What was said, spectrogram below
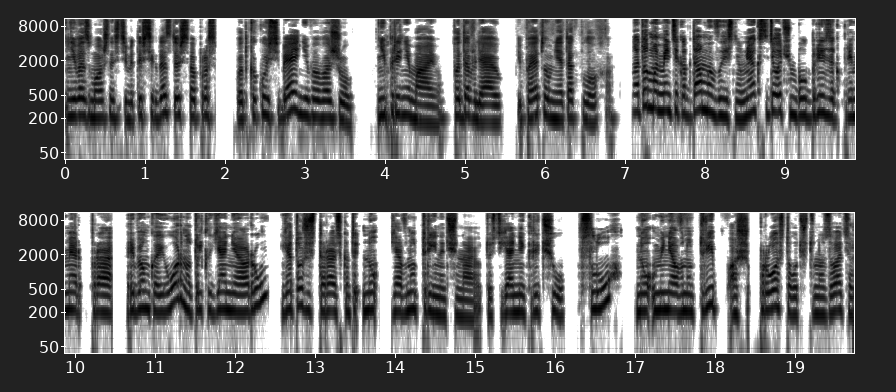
невозможностями, ты всегда задаешься вопрос, вот какую себя я не вывожу, не принимаю, подавляю, и поэтому мне так плохо. На том моменте, когда мы выяснили, у меня, кстати, очень был близок пример про ребенка и но только я не ору, я тоже стараюсь, но я внутри начинаю, то есть я не кричу вслух, но у меня внутри аж просто вот что называется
